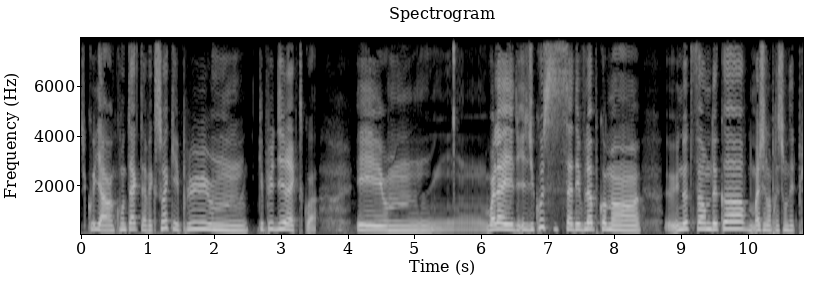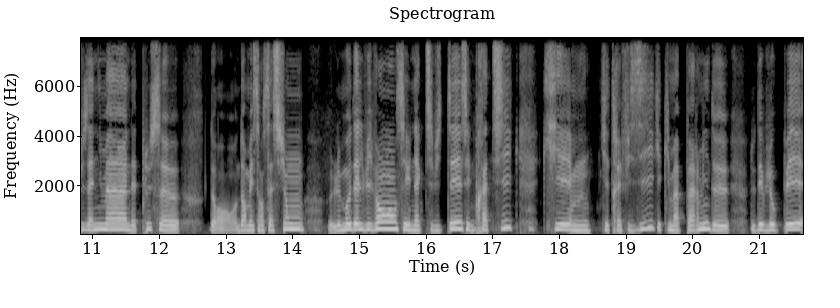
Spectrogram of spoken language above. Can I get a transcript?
du coup, il y a un contact avec soi qui est plus, hum, qui est plus direct, quoi. Et hum, voilà, et, du coup, ça développe comme un- une autre forme de corps. Moi, j'ai l'impression d'être plus animal, d'être plus euh, dans, dans mes sensations. Le modèle vivant, c'est une activité, c'est une pratique qui est, hum, qui est très physique et qui m'a permis de, de développer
